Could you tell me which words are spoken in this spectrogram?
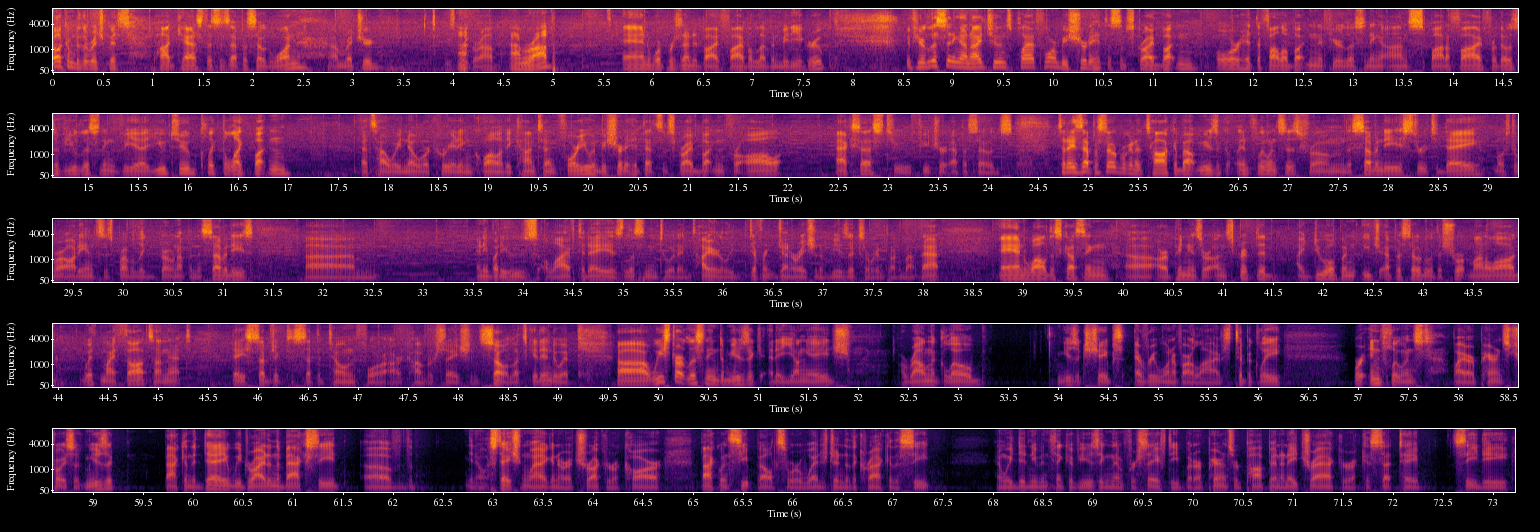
Welcome to the Rich Bits podcast. This is episode one. I'm Richard. He's Big Rob. I'm Rob. And we're presented by 511 Media Group. If you're listening on iTunes platform, be sure to hit the subscribe button or hit the follow button if you're listening on Spotify. For those of you listening via YouTube, click the like button. That's how we know we're creating quality content for you. And be sure to hit that subscribe button for all access to future episodes. Today's episode, we're going to talk about musical influences from the 70s through today. Most of our audience has probably grown up in the 70s. Um, anybody who's alive today is listening to an entirely different generation of music, so we're going to talk about that. And while discussing, uh, our opinions are unscripted. I do open each episode with a short monologue with my thoughts on that day's subject to set the tone for our conversation. So let's get into it. Uh, we start listening to music at a young age around the globe. Music shapes every one of our lives. Typically, we're influenced by our parents' choice of music. Back in the day, we'd ride in the back seat of the, you know, a station wagon or a truck or a car. Back when seatbelts were wedged into the crack of the seat, and we didn't even think of using them for safety. But our parents would pop in an eight-track or a cassette tape, CD,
